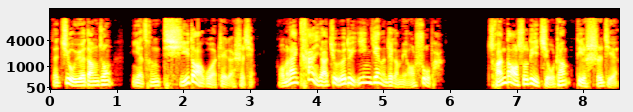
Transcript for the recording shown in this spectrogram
在旧约当中也曾提到过这个事情。我们来看一下旧约对阴间的这个描述吧，《传道书》第九章第十节：“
